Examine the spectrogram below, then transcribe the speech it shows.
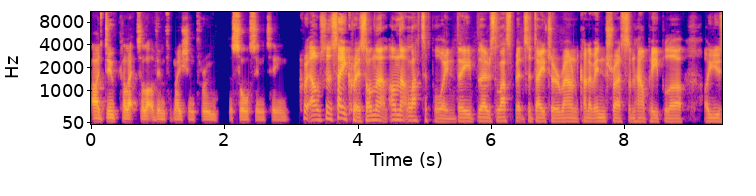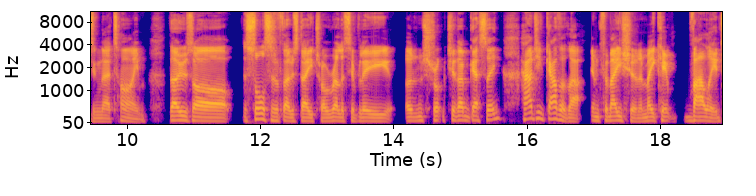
I do collect a lot of information through the sourcing team. I was going to say, Chris, on that on that latter point, the those last bits of data around kind of interests and how people are are using their time. Those are the sources of those data are relatively unstructured. I'm guessing. How do you gather that information and make it valid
